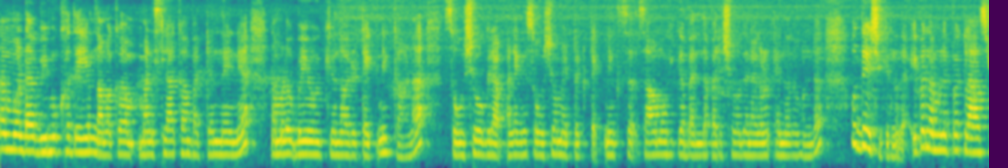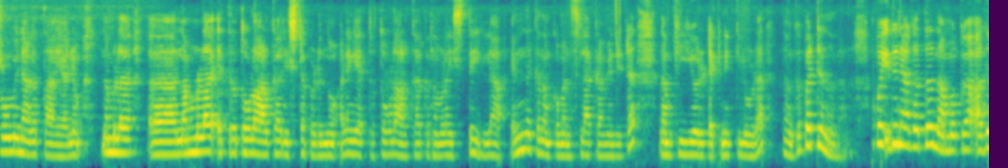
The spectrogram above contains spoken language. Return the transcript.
നമ്മുടെ വിമുഖതയും നമുക്ക് മനസ്സിലാക്കാൻ പറ്റുന്നതിന് നമ്മൾ ഉപയോഗിക്കുന്ന ഒരു ടെക്നിക്കാണ് സോഷ്യോഗ്രാം അല്ലെങ്കിൽ സോഷ്യോമെട്രിക് ടെക്നിക്സ് സാമൂഹിക ബന്ധ പരിശോധനകൾ എന്നതുകൊണ്ട് ഉദ്ദേശിക്കുന്നത്. ഇപ്പം നമ്മളിപ്പോൾ ക്ലാസ് റൂമിനകത്തായാലും നമ്മൾ നമ്മൾ എത്രത്തോളം ആൾക്കാർ ഇഷ്ടപ്പെടുന്നു അല്ലെങ്കിൽ എത്രത്തോളം ആൾക്കാർക്ക് നമ്മളെ ഇഷ്ടമില്ല എന്നൊക്കെ നമുക്ക് മനസ്സിലാക്കാൻ വേണ്ടിയിട്ട് നമുക്ക് ഈ ഒരു ടെക്നിക്കിലൂടെ നമുക്ക് പറ്റുന്നതാണ്. അപ്പോൾ ഇതിനകത്ത് നമുക്ക് അത്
